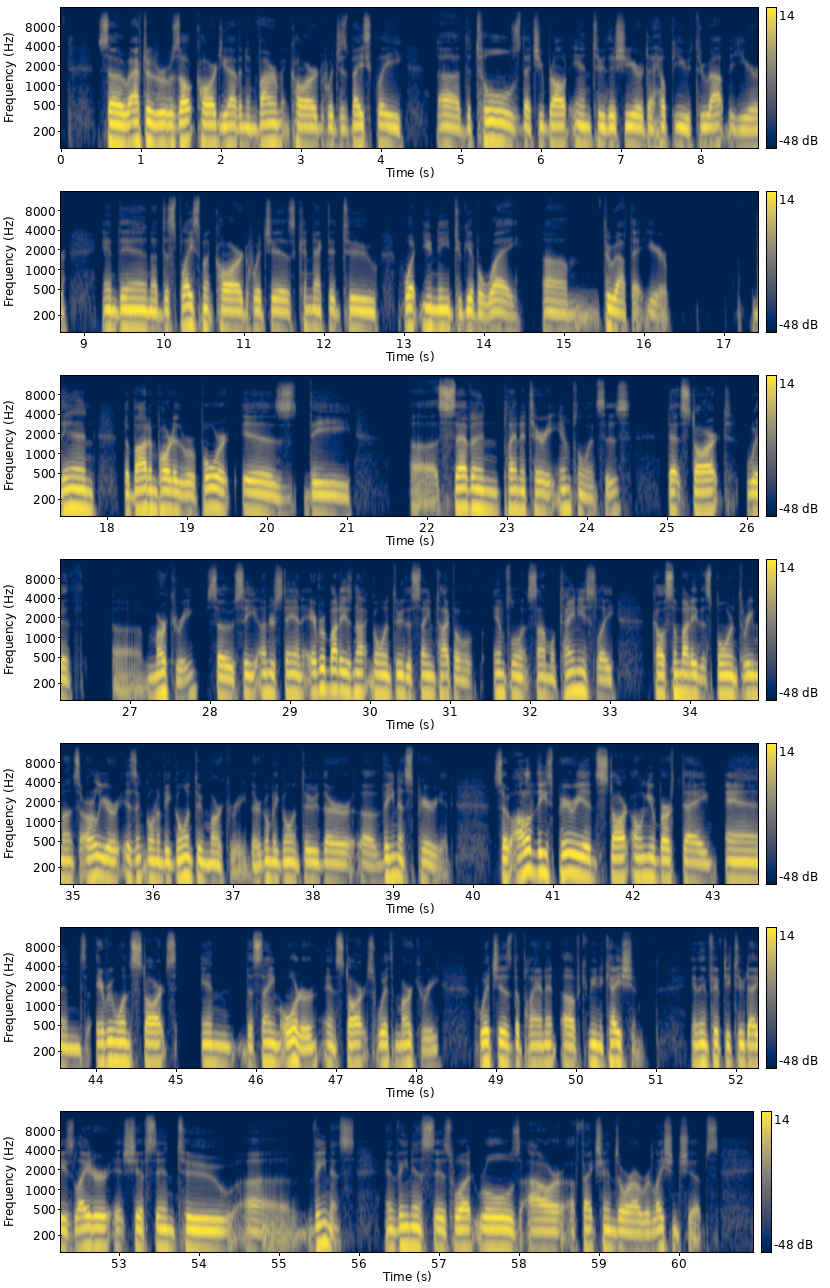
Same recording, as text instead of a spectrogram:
So after the result card, you have an environment card, which is basically uh, the tools that you brought into this year to help you throughout the year. And then a displacement card, which is connected to what you need to give away um, throughout that year. Then the bottom part of the report is the uh, seven planetary influences that start with uh, Mercury. So, see, understand everybody is not going through the same type of influence simultaneously because somebody that's born three months earlier isn't going to be going through Mercury. They're going to be going through their uh, Venus period. So, all of these periods start on your birthday, and everyone starts in the same order and starts with Mercury, which is the planet of communication and then 52 days later it shifts into uh, Venus, and Venus is what rules our affections or our relationships.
